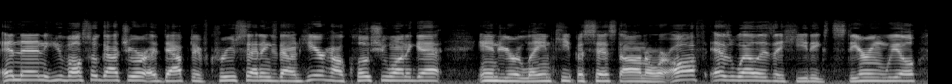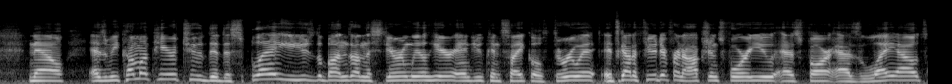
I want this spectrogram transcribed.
and then you've also got your adaptive cruise settings down here, how close you want to get, and your lane keep assist on or off, as well as a heated steering wheel. Now, as we come up here to the display, you use the buttons on the steering wheel here and you can cycle through it. It's got a few different options for you as far as layouts.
